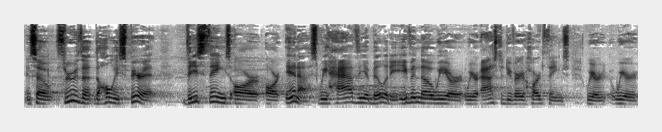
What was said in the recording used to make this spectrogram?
And so, through the, the Holy Spirit, these things are, are in us. We have the ability, even though we are, we are asked to do very hard things, we are, we are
